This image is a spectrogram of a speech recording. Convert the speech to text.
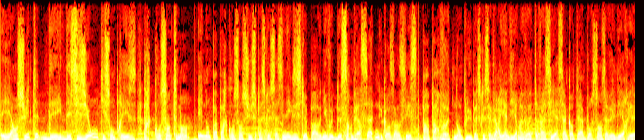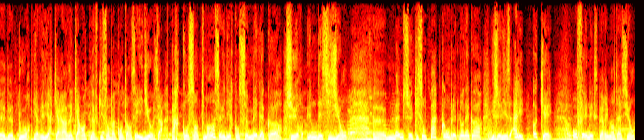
et ensuite des décisions qui sont prises par consentement et non pas par consensus, parce que ça, ça n'existe pas au niveau de 200 personnes du consensus, pas par vote non plus, parce que ça veut rien dire un vote. Si à 51%, ça veut dire euh, de pour, il veut dire qu'il y en a 49 qui sont pas contents. C'est idiot, ça. Par consentement, ça veut dire qu'on se met d'accord sur une décision. Euh, même ceux qui sont pas complètement d'accord, ils se disent, allez, ok, on fait une expérimentation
